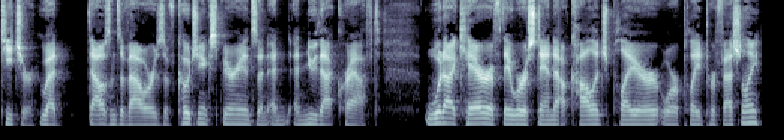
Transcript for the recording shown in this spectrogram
teacher who had thousands of hours of coaching experience and and and knew that craft would I care if they were a standout college player or played professionally?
